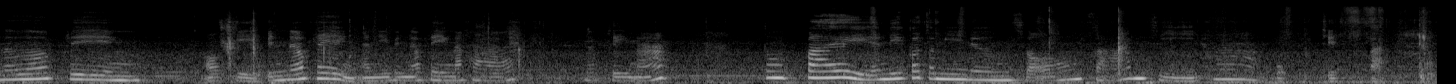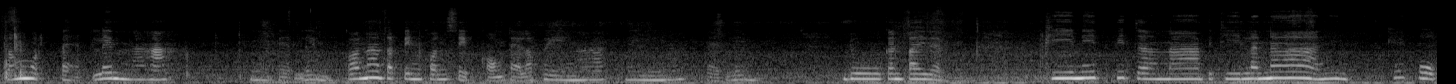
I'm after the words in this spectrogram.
เนื้อเพลง โอเค เป็นเนื้อเพลง อันนี้เป็นเนื้อเพลงนะคะ เนื้อเพลงนะต่อไปอันนี้ก็จะมีหนึ่งสองสามสี่ห้าหกเจ็ดแปดทั้งหมดแปดเล่มนะคะนี่แปดเล่ม ก็น่าจะเป็นคอนเซปต์ของแต่ละเพลงนะคะในนี้นะแปดเล่ม ดูกันไปแบบพีนิดพิจารณาไปทีละหน้านี่ ค่ปก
